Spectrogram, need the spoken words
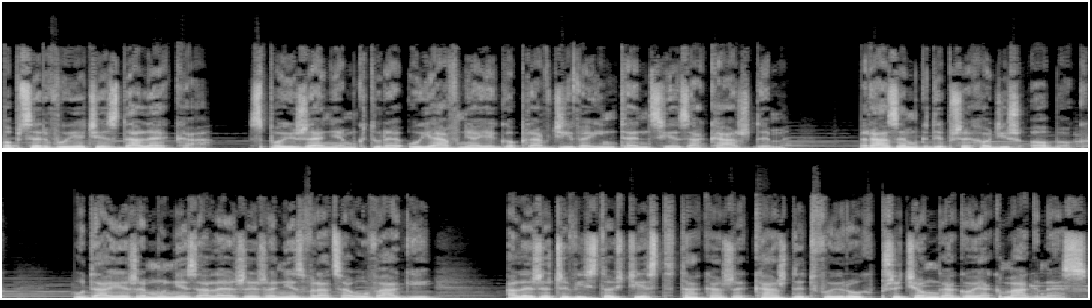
Obserwuje cię z daleka, spojrzeniem, które ujawnia jego prawdziwe intencje za każdym. Razem, gdy przechodzisz obok, udaje, że mu nie zależy, że nie zwraca uwagi, ale rzeczywistość jest taka, że każdy twój ruch przyciąga go jak magnes.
